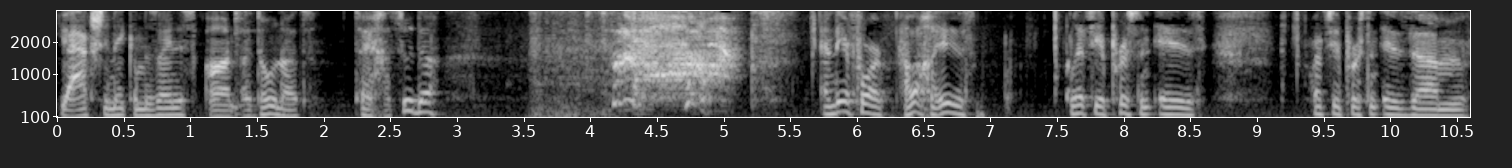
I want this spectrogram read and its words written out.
you actually make a mezainis on a donut, teichasuda. and therefore, halacha is, let's say a person is, let's say a person is, um,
